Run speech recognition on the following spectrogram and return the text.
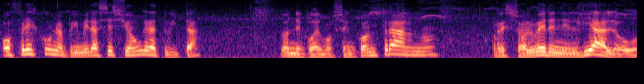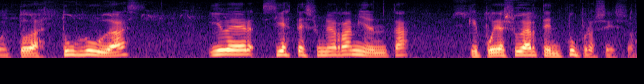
ofrezco una primera sesión gratuita donde podemos encontrarnos, resolver en el diálogo todas tus dudas y ver si esta es una herramienta que puede ayudarte en tu proceso.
